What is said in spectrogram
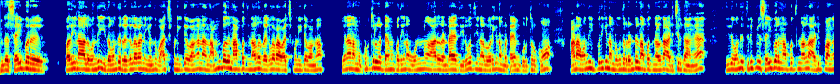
இந்த சைபரு பதினாலு வந்து இதை வந்து ரெகுலராக நீங்கள் வந்து வாட்ச் பண்ணிக்கிட்டே வாங்க. நான் அந்த ஐம்பது நாற்பத்தி நாலும் ரெகுலராக வாட்ச் பண்ணிக்கிட்டே வாங்க. ஏன்னா நம்ம கொடுத்துருக்க டைம் பார்த்தீங்கன்னா ஒன்று ஆறு ரெண்டாயிரத்தி இருபத்தி நாலு வரைக்கும் நம்ம டைம் கொடுத்துருக்கோம். ஆனால் வந்து இப்போதைக்கு நம்மளுக்கு வந்து ரெண்டு நாற்பத்தி நாலு தான் அடிச்சிருக்காங்க. இதை வந்து திருப்பி சைபர் நாற்பத்தி நாலில் அடிப்பாங்க.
